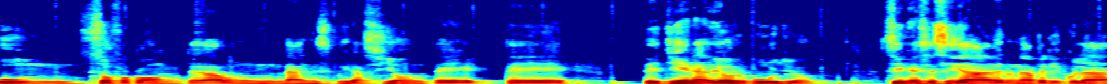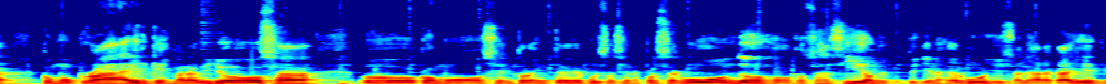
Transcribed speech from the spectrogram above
un sofocón, te da una inspiración, te, te, llena de orgullo, sin necesidad de ver una película como Pride, que es maravillosa, o como 120 pulsaciones por segundo, o cosas así, donde te llenas de orgullo y sales a la calle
